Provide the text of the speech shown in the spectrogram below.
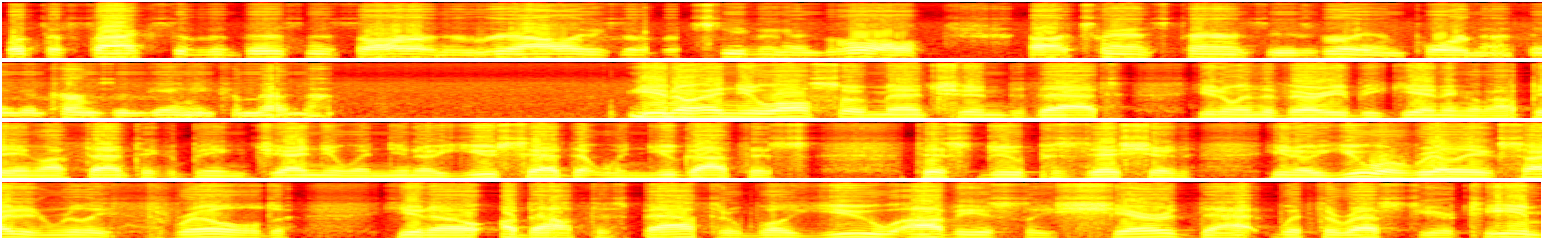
what the facts of the business are and the realities of achieving a goal, uh, transparency is really important, I think, in terms of gaining commitment. You know, and you also mentioned that, you know, in the very beginning about being authentic and being genuine, you know, you said that when you got this this new position, you know, you were really excited and really thrilled, you know, about this bathroom. Well, you obviously shared that with the rest of your team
